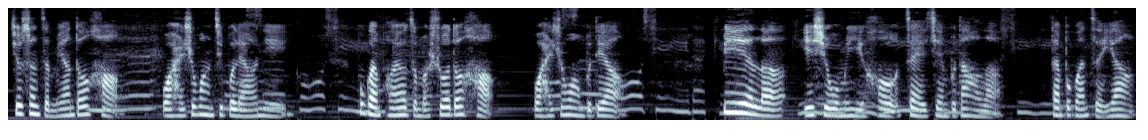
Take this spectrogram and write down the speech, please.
就算怎么样都好，我还是忘记不了你。不管朋友怎么说都好，我还是忘不掉。毕业了，也许我们以后再也见不到了，但不管怎样，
